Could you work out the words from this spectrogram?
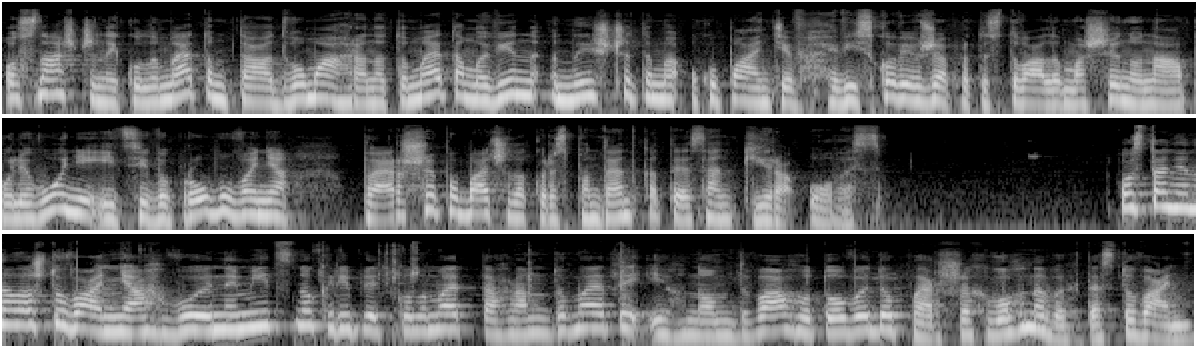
оснащений кулеметом та двома гранатометами. Він нищитиме окупантів. Військові вже протестували машину на полігоні, і ці випробування перше побачила кореспондентка ТСН Кіра Овес. Останнє налаштування. Воїни міцно кріплять кулемет та гранатомети, і гном-2 готовий до перших вогневих тестувань.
